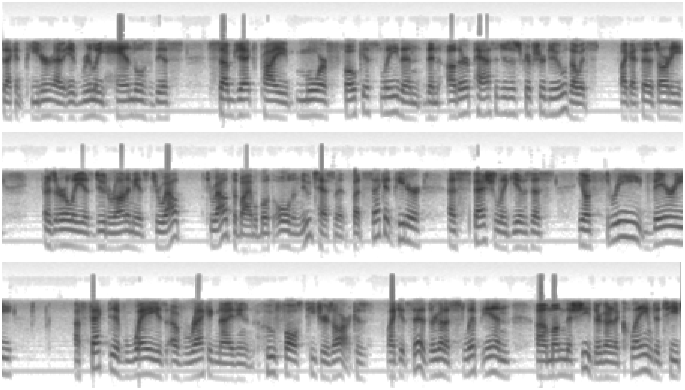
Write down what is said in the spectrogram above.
Second Peter. Uh, it really handles this subject probably more focusedly than than other passages of Scripture do. Though it's like I said, it's already as early as Deuteronomy. It's throughout throughout the Bible, both Old and New Testament. But Second Peter especially gives us, you know, three very effective ways of recognizing who false teachers are. Because, like it says, they're going to slip in among the sheep. They're going to claim to teach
